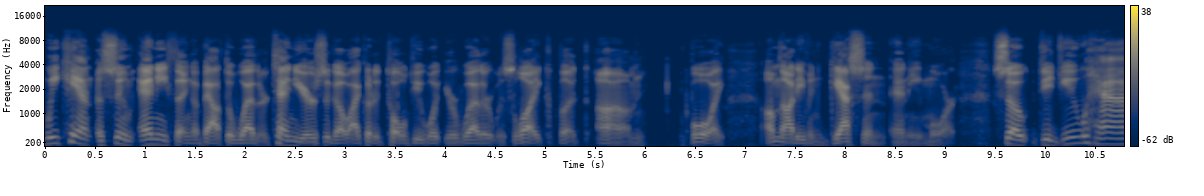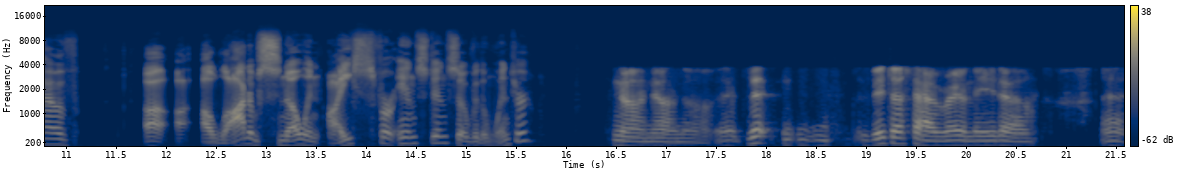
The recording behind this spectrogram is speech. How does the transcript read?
we can't assume anything about the weather. 10 years ago, I could have told you what your weather was like, but um, boy, I'm not even guessing anymore. So, did you have a, a lot of snow and ice, for instance, over the winter? No, no, no. Uh, they, they just have very little. Uh,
